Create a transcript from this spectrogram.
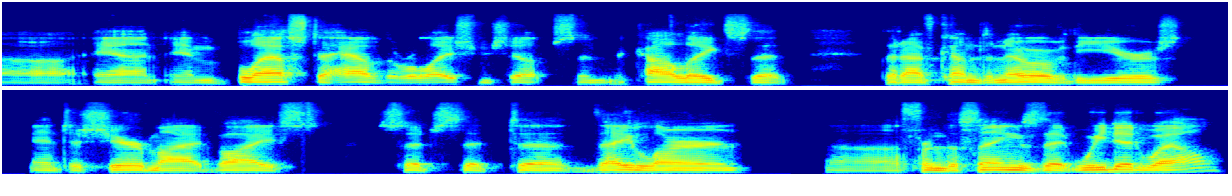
uh, and am blessed to have the relationships and the colleagues that that I've come to know over the years and to share my advice such that uh, they learn uh, from the things that we did well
